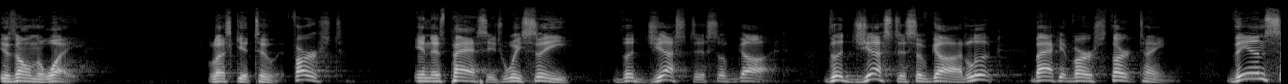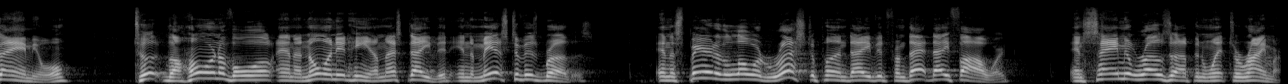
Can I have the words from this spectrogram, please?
is on the way. Let's get to it. First, in this passage, we see the justice of God. The justice of God. Look back at verse 13. Then Samuel took the horn of oil and anointed him, that's David, in the midst of his brothers. And the Spirit of the Lord rushed upon David from that day forward. And Samuel rose up and went to Ramah.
